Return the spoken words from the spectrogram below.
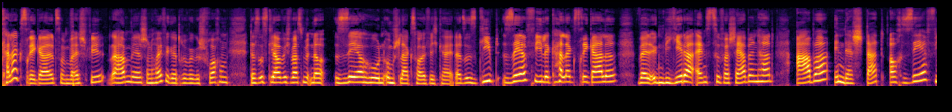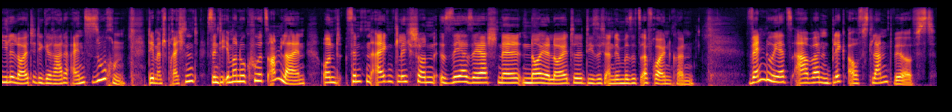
Kallax-Regal zum Beispiel, da haben wir ja schon häufiger drüber gesprochen. Das ist, glaube ich, was mit einer sehr hohen Umschlagshäufigkeit. Also es gibt sehr viele Kallax-Regale, weil irgendwie jeder eins zu verscherbeln hat, aber in der Stadt auch sehr viele Leute, die gerade eins suchen. Dementsprechend sind die immer nur kurz online und finden eigentlich schon sehr, sehr schnell neue Leute, die sich an dem Besitz erfreuen können. Wenn du jetzt aber einen Blick aufs Land wirfst,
